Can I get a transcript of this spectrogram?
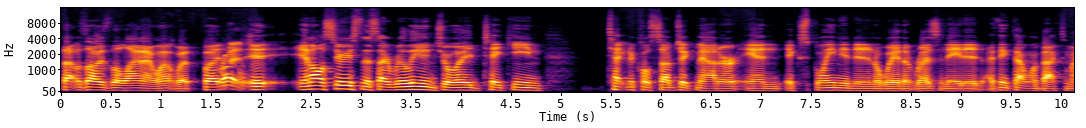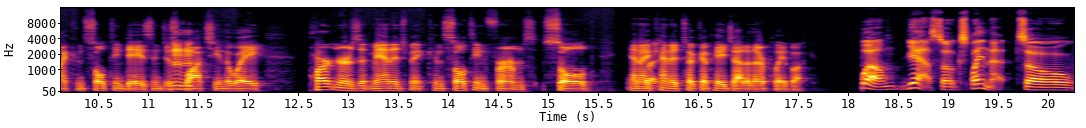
that was always the line I went with. But right. it, in all seriousness, I really enjoyed taking technical subject matter and explaining it in a way that resonated. I think that went back to my consulting days and just mm-hmm. watching the way partners at management consulting firms sold, and I Right. kind of took a page out of their playbook. Well, yeah. So explain that. So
